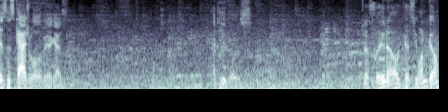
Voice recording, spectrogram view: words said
Business casual over here, guys. At Hugo's. Just so you know, in case you want to go.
